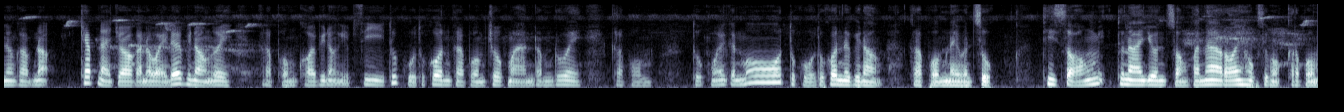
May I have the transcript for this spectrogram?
เนะครับเนาะแคปหน้าจอกันเอาไว้เด้อพี่น้องเอ้ยครับผมขอพี่น้อง FC ทุกขู่ทุกคนครับผมโชคหมานร่ำรวยครับผม ถูกหวยกันหมดทุกขู่ทุกคนเลยพี่น้องครับผมในวันศุกร์ที่ 2 มิถุนายน 2566 ครับผม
